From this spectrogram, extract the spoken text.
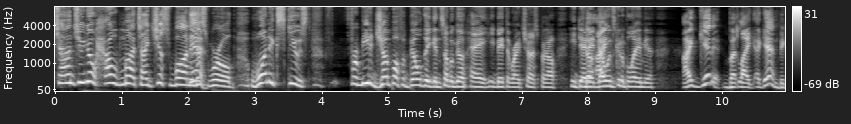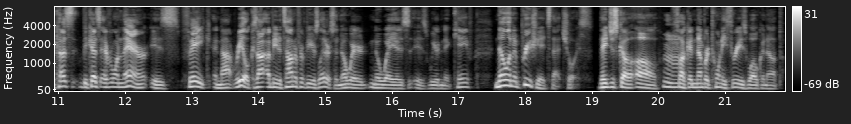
John, do you know how much I just want in this world? One excuse for me to jump off a building and someone go, "Hey, he made the right choice, bro. He did No, it. No I- one's gonna blame you." I get it, but like again, because because everyone there is fake and not real. Because I, I mean, it's 150 years later, so nowhere, no way is is weird Nick Cave. No one appreciates that choice. They just go, "Oh, fucking number 23 is woken up.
